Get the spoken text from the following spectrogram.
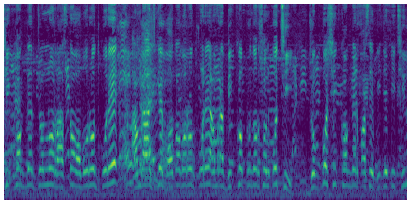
শিক্ষকদের জন্য রাস্তা অবরোধ করে আমরা আজকে পথ অবরোধ করে আমরা বিক্ষোভ প্রদর্শন করছি। যোগ্য শিক্ষকদের পাশে বিজেপি ছিল,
